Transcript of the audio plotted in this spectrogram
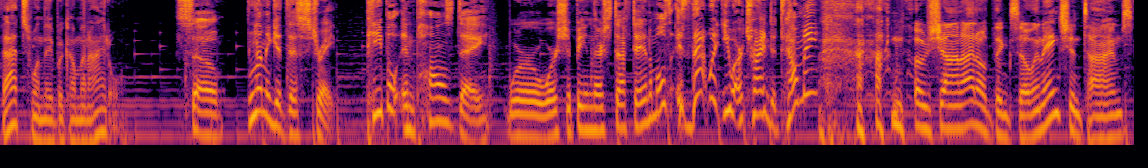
That's when they become an idol. So let me get this straight. People in Paul's day were worshiping their stuffed animals? Is that what you are trying to tell me? no, Sean, I don't think so. In ancient times,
